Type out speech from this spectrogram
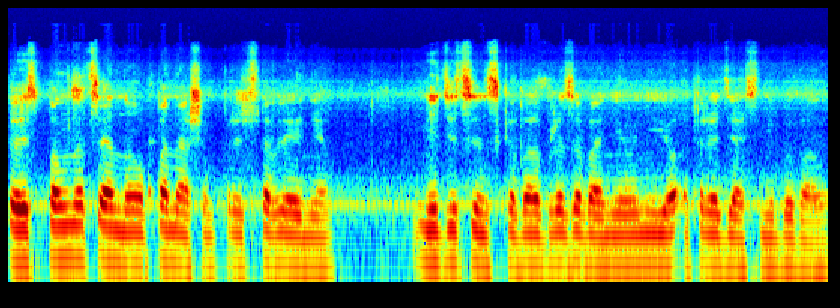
то есть полноценного по нашим представлениям медицинского образования у нее отродясь не бывало.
